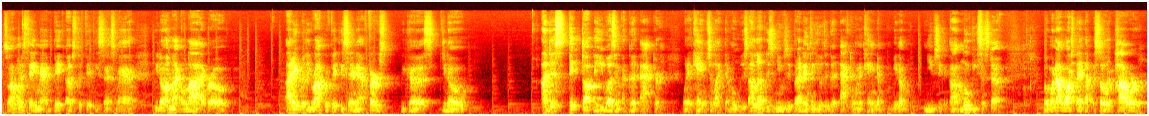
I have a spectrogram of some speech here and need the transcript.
So I want to say, man, big ups to 50 Cent, man. You know, I'm not to lie, bro. I didn't really rock with 50 Cent at first because, you know, I just th- thought that he wasn't a good actor when it came to like the movies. I loved his music, but I didn't think he was a good actor when it came to, you know, music, uh, movies and stuff. But when I watched that episode of Power,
